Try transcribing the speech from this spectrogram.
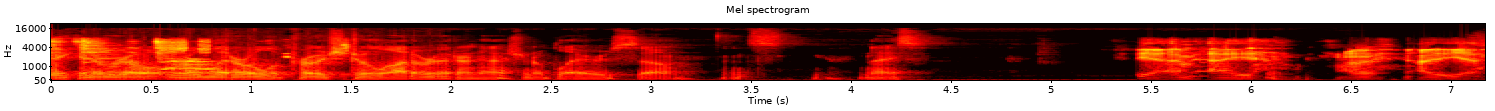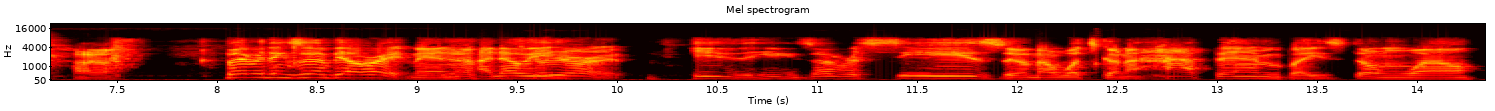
Worry. you're taking a real, real literal approach to a lot of our international players, so it's nice. Yeah, I, I, I yeah, uh, but everything's going to be all right, man. I know it's he, all right. he he's overseas. Don't know what's going to happen, but he's doing well.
